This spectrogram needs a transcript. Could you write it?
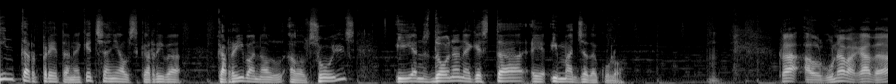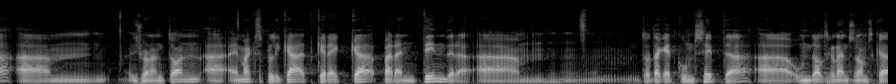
interpreten aquests senyals que, arriba, que arriben al, als ulls i ens donen aquesta eh, imatge de color. Clar, alguna vegada, eh, Joan Anton, eh, hem explicat, crec que per entendre eh, tot aquest concepte, eh, un dels grans noms que,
